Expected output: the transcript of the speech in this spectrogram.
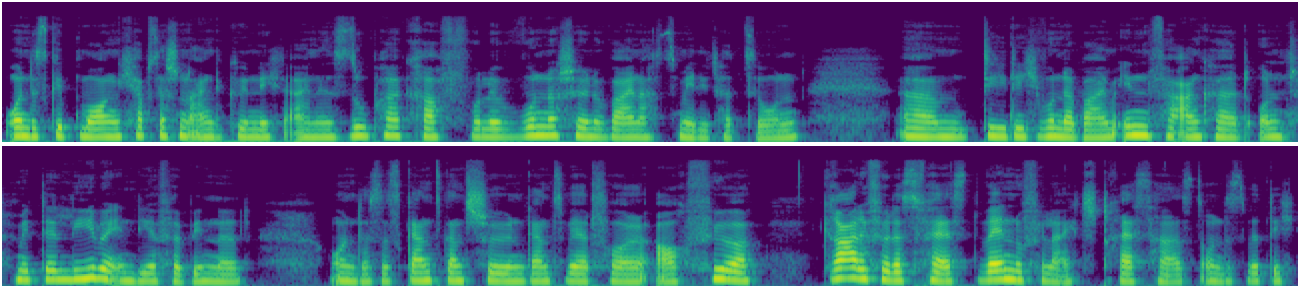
Und es gibt morgen, ich habe es ja schon angekündigt, eine super kraftvolle, wunderschöne Weihnachtsmeditation, ähm, die dich wunderbar im Innen verankert und mit der Liebe in dir verbindet. Und das ist ganz, ganz schön, ganz wertvoll, auch für gerade für das Fest, wenn du vielleicht Stress hast und es wird dich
